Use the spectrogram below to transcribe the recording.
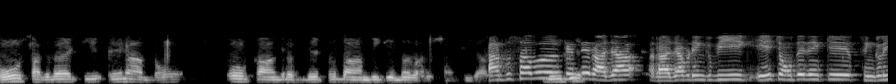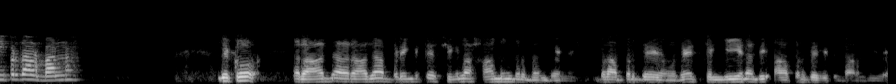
ਹੋ ਸਕਦਾ ਹੈ ਕਿ ਇਹਨਾਂ ਨੂੰ ਉਹ ਕਾਂਗਰਸ ਦੇ ਪ੍ਰਧਾਨ ਦੀ ਜ਼ਿੰਮੇਵਾਰੀ ਸੌਂਪੀ ਜਾਵੇ। ਖਾਨਪੁਰ ਸਾਹਿਬ ਕਹਿੰਦੇ ਰਾਜਾ ਰਾਜਾ ਵੜਿੰਗ ਵੀ ਇਹ ਚਾਹੁੰਦੇ ਨੇ ਕਿ ਸਿੰਗਲ ਹੀ ਪ੍ਰਧਾਨ ਬਣਨ। ਦੇਖੋ ਰਾਜਾ ਰਾਜਾ ਬੜਿੰਗ ਤੇ ਸਿੰਗਲਾ ਹਮ ਉਮਰ ਬੰਦੇ ਨੇ। ਬਰਾਬਰ ਦੇ ਹੋਦੇ ਚੰਗੀ ਇਹਨਾਂ ਦੀ ਆਪਸ ਦੇ ਵਿੱਚ ਬਣਦੀ ਹੈ।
